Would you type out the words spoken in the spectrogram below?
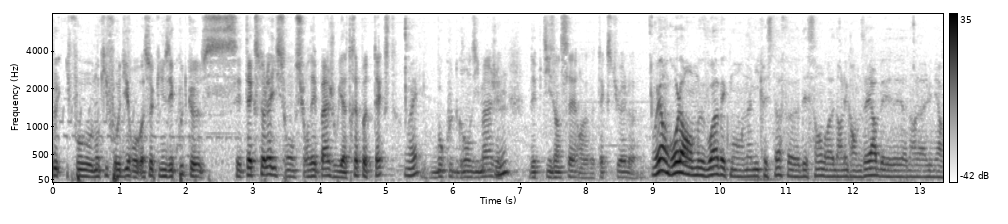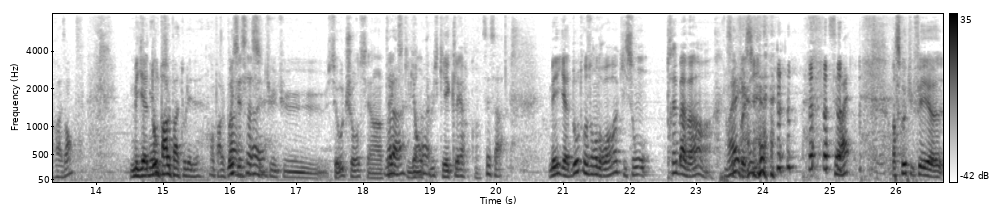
il faut, donc il faut dire à ceux qui nous écoutent que ces textes-là, ils sont sur des pages où il y a très peu de texte, beaucoup de grandes images et mhm. des petits inserts euh, textuels. Oui, en gros, là, on me voit avec mon ami Christophe euh, descendre dans les grandes herbes et dans la lumière rasante. Mais, il y a on ne parle pas tous les deux. On parle oui, c'est ça, c'est autre chose, c'est un texte qui vient en plus, qui est clair. C'est ça. Mais il y a d'autres endroits qui sont très bavards, cette fois-ci. c'est vrai. Parce que tu fais euh,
